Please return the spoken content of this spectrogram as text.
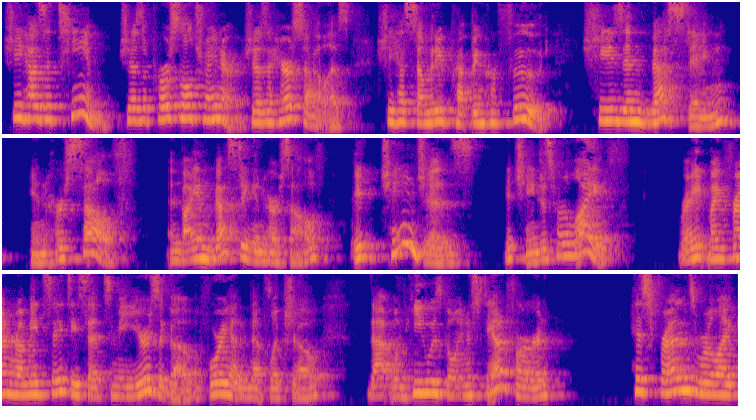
she has a team. She has a personal trainer. She has a hairstylist. She has somebody prepping her food. She's investing in herself. And by investing in herself, it changes. It changes her life, right? My friend Ramit Sethi said to me years ago, before he had a Netflix show, that when he was going to Stanford, his friends were like,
